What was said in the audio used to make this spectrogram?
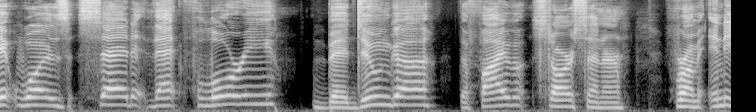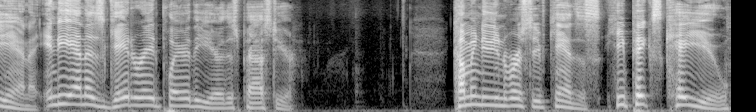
it was said that Flory Bidunga, the five star center from Indiana, Indiana's Gatorade Player of the Year this past year, coming to the University of Kansas, he picks KU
